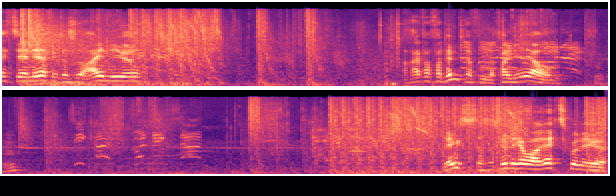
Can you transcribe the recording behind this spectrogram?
Echt sehr nervig, dass so einige auch einfach von hinten treffen. Da fallen die eher um. Von links das ist für mich aber rechts, Kollege.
